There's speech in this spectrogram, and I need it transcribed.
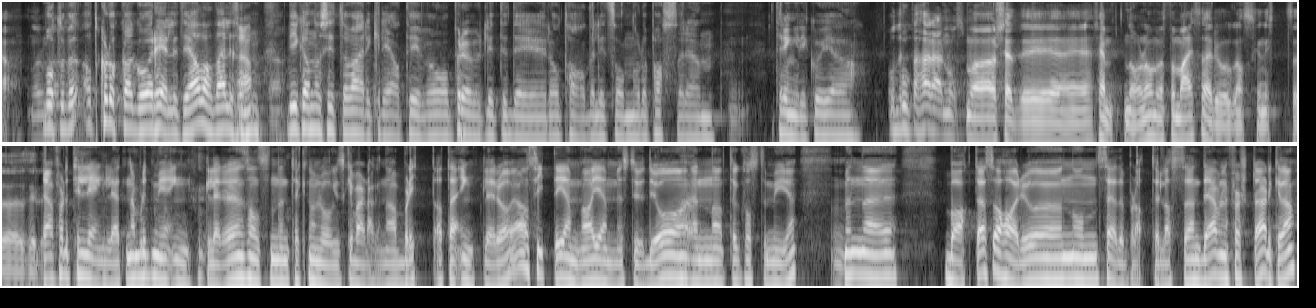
ja, Måte at klokka går hele tida. da. Det er liksom, Vi kan jo sitte og være kreative og prøve ut litt ideer og ta det litt sånn når det passer en. Trenger ikke å Og dette her er noe som har skjedd i 15 år nå, men for meg så er det jo ganske nytt. uh, tidligere. Ja, for tilgjengeligheten har blitt mye enklere, sånn som den teknologiske hverdagen har blitt. At det er enklere å ja, sitte hjemme og ha hjemmestudio enn at det koster mye. Men uh, bak deg så har du jo noen CD-plater, Lasse. Det er vel den første, er det ikke det?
